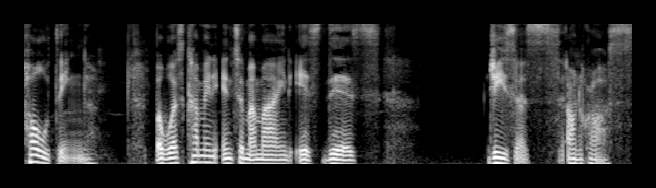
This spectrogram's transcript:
whole thing. But what's coming into my mind is this Jesus on the cross.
